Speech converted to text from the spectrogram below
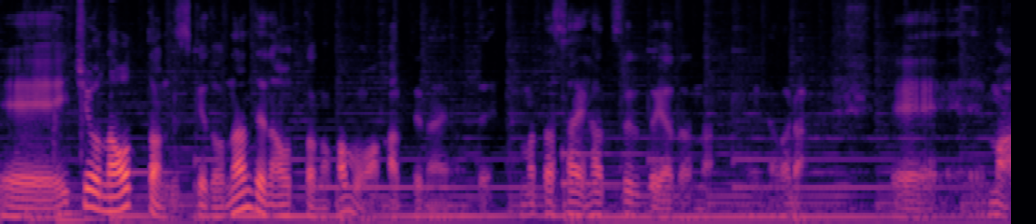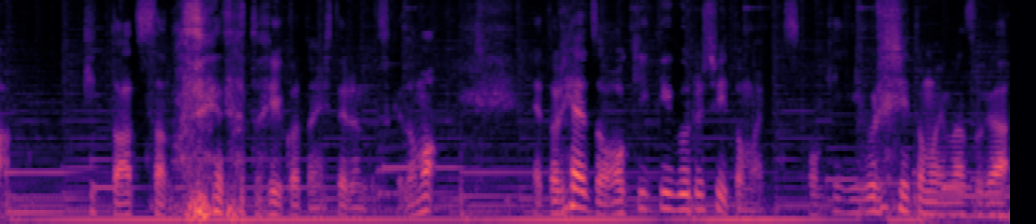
えー、一応治ったんですけど、なんで治ったのかも分かってないので、また再発すると嫌だなながら、えー、まあ、きっと暑さのせいだということにしてるんですけども、えー、とりあえずお聞き苦しいと思います。お聞き苦しいと思いますが、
